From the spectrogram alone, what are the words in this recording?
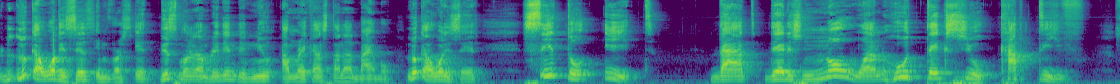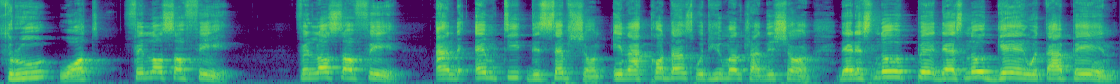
Look at what it says in verse 8. This morning, I'm reading the New American Standard Bible. Look at what it says. See to it that there is no one who takes you captive through what? Philosophy. Philosophy and empty deception in accordance with human tradition. There is no pain, there's no gain without pain.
